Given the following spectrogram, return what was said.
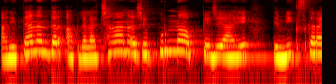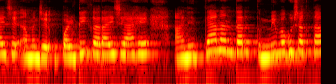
आणि त्यानंतर आपल्याला छान असे पूर्ण अप्पे जे आहे ते मिक्स करायचे म्हणजे पलटी करायची आहे आणि त्यानंतर तुम्ही बघू शकता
